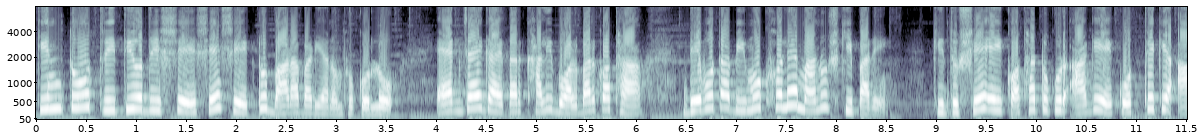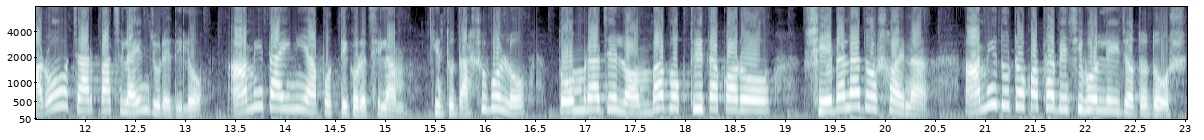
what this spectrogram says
কিন্তু তৃতীয় দৃশ্যে এসে সে একটু বাড়াবাড়ি আরম্ভ করল। এক জায়গায় তার খালি বলবার কথা, দেবতা বিমুখ হলে মানুষ কি পারে? কিন্তু সে এই কথাটুকুর আগে কোত্থেকে আরও চার পাঁচ লাইন জুড়ে দিল। আমি তাই নিয়ে আপত্তি করেছিলাম। কিন্তু দাশু বলল, তোমরা যে লম্বা বক্তৃতা করো, সে বেলা দোষ হয় না। আমি দুটো কথা বেশি বললেই যত দোষ।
